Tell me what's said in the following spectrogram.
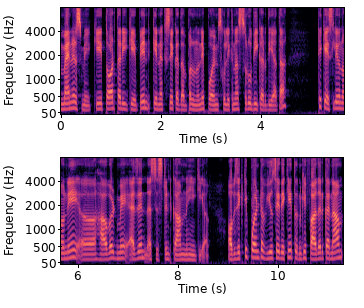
मैनर्स में, के तौर तरीके पे, के नक्शे कदम पर उन्होंने पोएम्स को लिखना शुरू भी कर दिया था। ठीक है, इसलिए उन्होंने हार्वर्ड में एज एन असिस्टेंट काम नहीं किया। ऑब्जेक्टिव पॉइंट ऑफ़ व्यू से देखें तो उनके फादर का नाम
